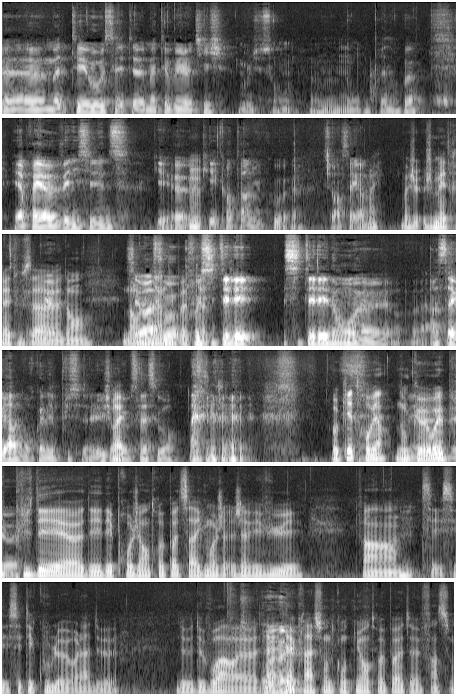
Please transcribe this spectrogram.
Euh, Matteo, ça va être Matteo Bellotti, son, nom, prénom quoi. Et après euh, Silence, qui est, mm. qui est Quentin du coup sur Instagram. Ouais. Moi, je, je, mettrai tout ça dans, dans le vrai, lien faut, du podcast. faut citer les, citer les noms Instagram, on reconnaît plus les gens comme ça souvent. Ok, trop bien. Donc, euh, ouais, plus, plus des, euh, des, des, projets entre potes, c'est vrai que moi j'avais vu et enfin, mm. c'était cool euh, voilà, de, de, de voir la, création de contenu entre potes. Enfin, ça,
